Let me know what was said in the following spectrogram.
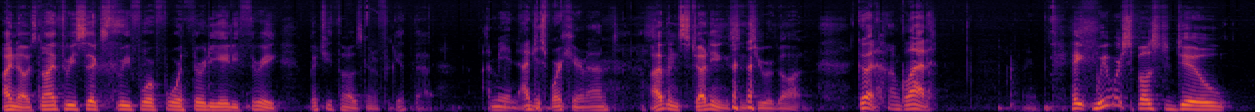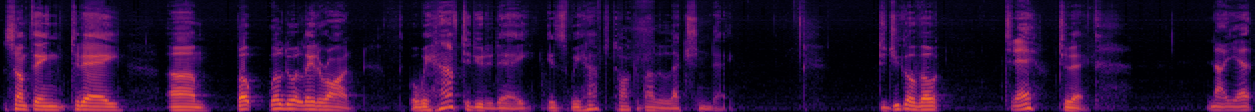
I know it's 936-344-3083. Bet you thought I was going to forget that. I mean, I just work here, man. I've been studying since you were gone. Good. I'm glad. Hey, we were supposed to do something today, um, but we'll do it later on. What we have to do today is we have to talk about Election Day. Did you go vote Today? today? Not yet.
